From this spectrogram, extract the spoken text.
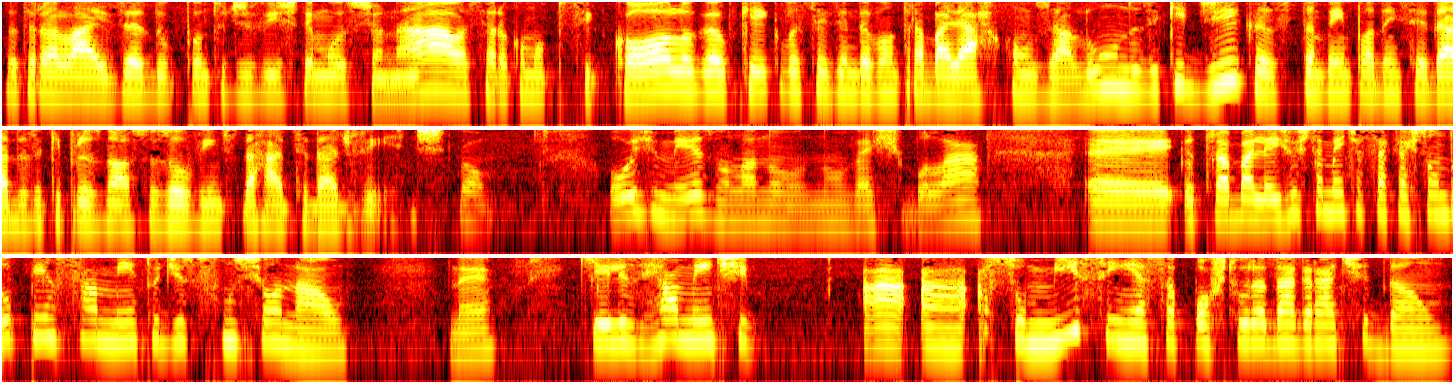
Doutora Laísa, do ponto de vista emocional, a senhora como psicóloga, o que, que vocês ainda vão trabalhar com os alunos e que dicas também podem ser dadas aqui para os nossos ouvintes da Rádio Cidade Verde? Bom, hoje mesmo, lá no, no vestibular, é, eu trabalhei justamente essa questão do pensamento disfuncional, né? Que eles realmente a, a, assumissem essa postura da gratidão,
